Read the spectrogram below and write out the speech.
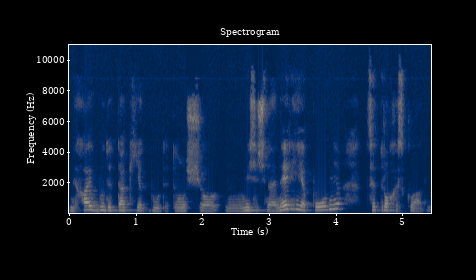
нехай буде так, як буде, тому що місячна енергія повня це трохи складно.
